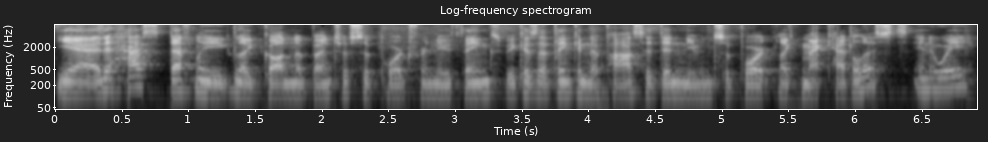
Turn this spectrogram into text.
Yeah, it has definitely like gotten a bunch of support for new things because I think in the past it didn't even support like Mac Catalyst in a way.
